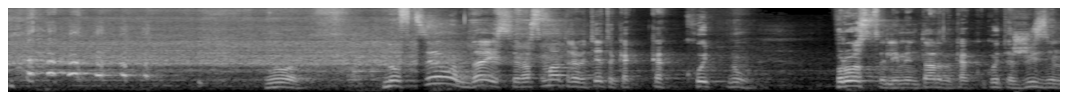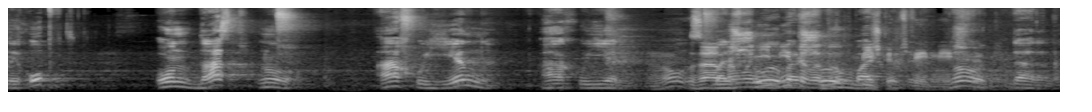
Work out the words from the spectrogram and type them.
Вот. Но в целом, да, если рассматривать это как, как хоть, ну, просто элементарно, как какой-то жизненный опыт, он даст, ну, охуенно, охуенно. Ну, за одного не битого, двух битых ты имеешь в ну, виду. Да, да, да.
